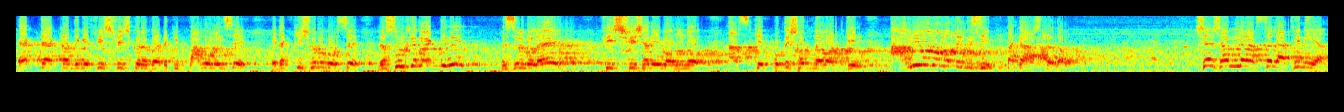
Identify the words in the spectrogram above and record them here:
একটা একটা দিকে ফিস ফিস করে এটা কি পাগল হয়েছে এটা কি শুরু করছে? রসুলকে মার দিবে? রসুল বলে, এই, ফিস ফিসানি বন্ধ। আজকে প্রতিশোধ নেওয়ার দিন। আমি অনুমতি দিছি, তাকে আসতে দাও। সে সামনে আসছে লাঠি নিয়া।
